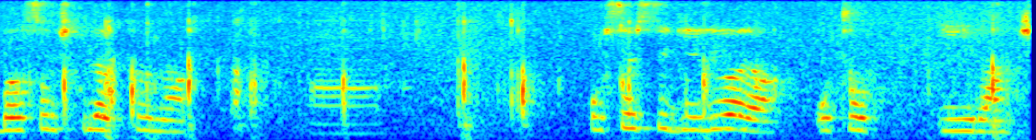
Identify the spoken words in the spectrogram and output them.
Basınç plakına. O sesi geliyor ya. O çok iğrenç.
